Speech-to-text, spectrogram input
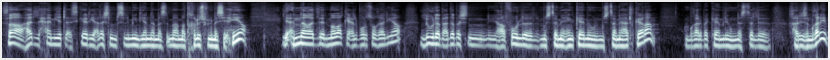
فهذه الحاميات العسكرية علاش المسلمين ديالنا ما, دخلوش في المسيحية؟ لأن المواقع البرتغالية الأولى بعدا باش يعرفوا المستمعين كاملين والمستمعات الكرام والمغاربة كاملين والناس خارج المغرب.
